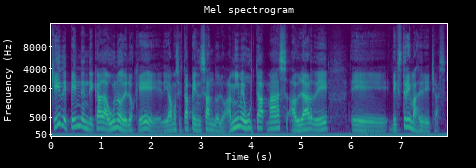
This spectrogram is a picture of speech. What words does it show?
que dependen de cada uno de los que, digamos, está pensándolo. A mí me gusta más hablar de, eh, de extremas derechas.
